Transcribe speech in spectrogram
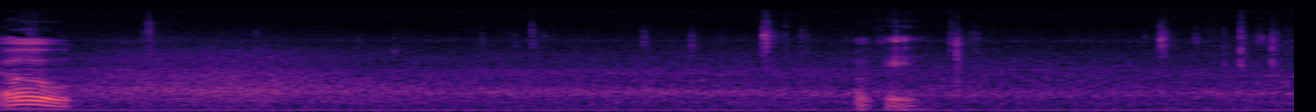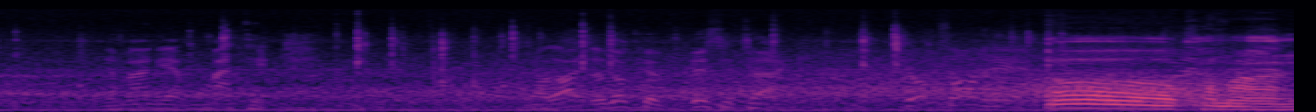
Oh. Okay. Oh, come on.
